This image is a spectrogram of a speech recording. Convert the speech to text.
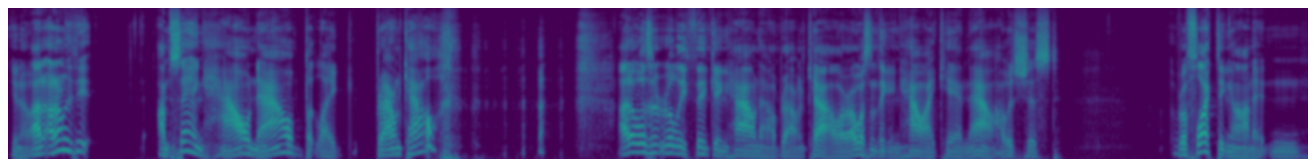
You know, I, I don't think I'm saying how now, but like brown cow. I wasn't really thinking how now, brown cow, or I wasn't thinking how I can now. I was just reflecting on it and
